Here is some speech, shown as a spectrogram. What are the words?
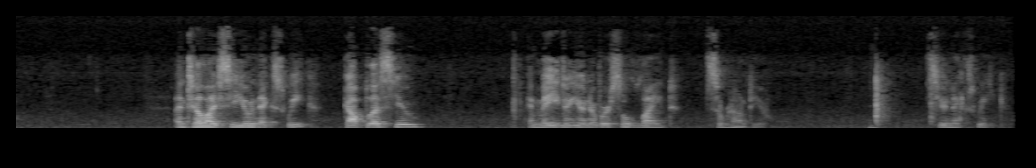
Until I see you next week, God bless you, and may the universal light surround you. See you next week.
